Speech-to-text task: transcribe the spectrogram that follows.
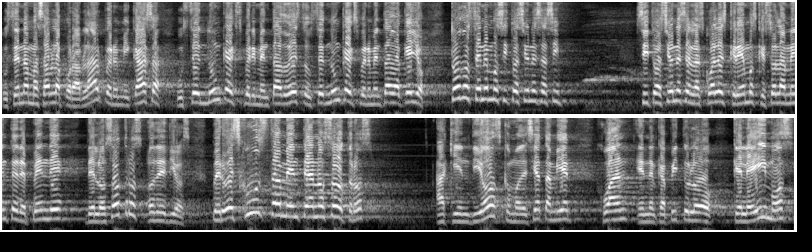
usted nada más habla por hablar, pero en mi casa usted nunca ha experimentado esto, usted nunca ha experimentado aquello. Todos tenemos situaciones así. Situaciones en las cuales creemos que solamente depende de los otros o de Dios. Pero es justamente a nosotros a quien Dios, como decía también Juan en el capítulo que leímos,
